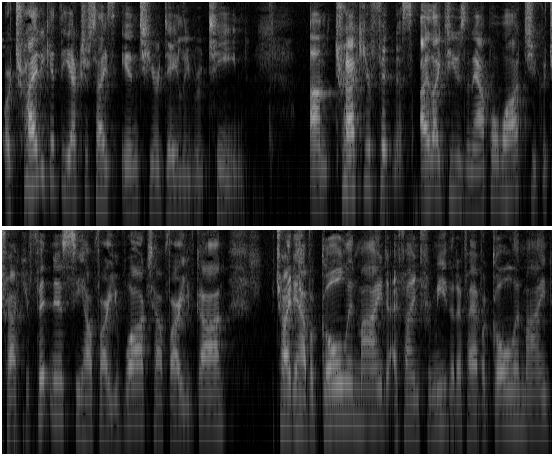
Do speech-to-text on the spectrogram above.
or try to get the exercise into your daily routine. Um, track your fitness. I like to use an Apple Watch. You could track your fitness, see how far you've walked, how far you've gone. Try to have a goal in mind. I find for me that if I have a goal in mind,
